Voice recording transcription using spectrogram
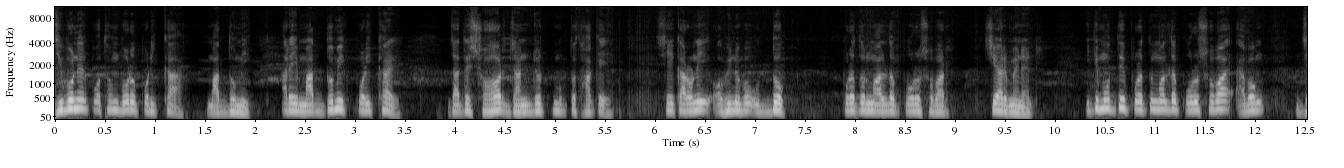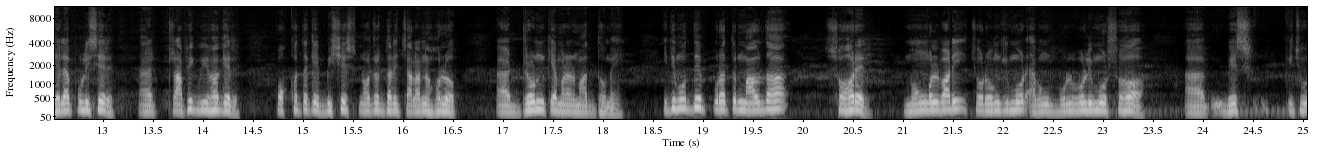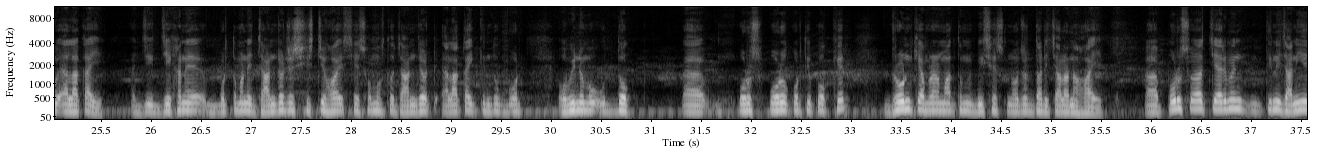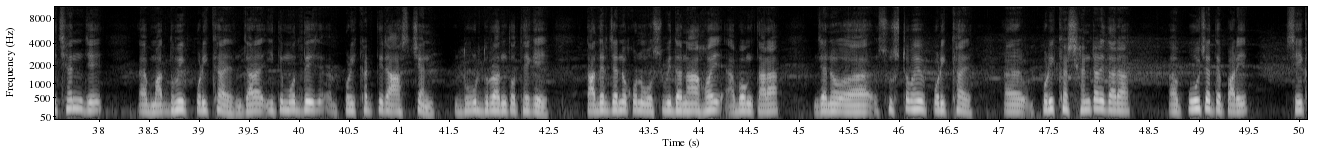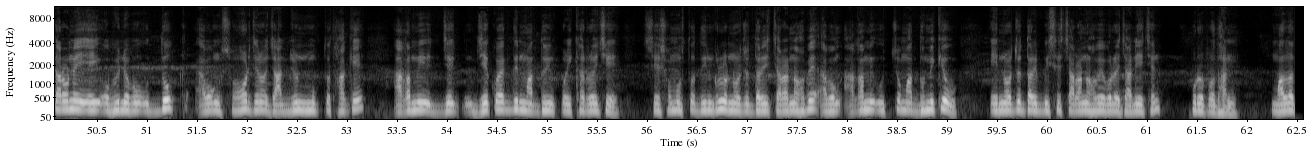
জীবনের প্রথম বড় পরীক্ষা মাধ্যমিক। আর এই মাধ্যমিক পরীক্ষায় যাতে শহর যানজটমুক্ত থাকে, সেই কারণেই অভিনব উদ্যোগ পুরাতন মালদা পৌরসভার চেয়ারম্যানের। ইতিমধ্যেই পুরাতন মালদা পৌরসভা এবং জেলা পুলিশের ট্রাফিক বিভাগের পক্ষ থেকে বিশেষ নজরদারি চালানো হলো ড্রোন ক্যামেরার মাধ্যমে। ইতিমধ্যে পুরাতন মালদা শহরের মঙ্গলবাড়ি, চৌরঙ্গি মোড় এবং বুলবুলি মোড় সহ বেশ কিছু এলাকায় যেখানে বর্তমানে যানজটের সৃষ্টি হয় সে সমস্ত যানজট এলাকায় কিন্তু অভিনব উদ্যোগ আহ, পৌর কর্তৃপক্ষের ড্রোন ক্যামেরার মাধ্যমে বিশেষ নজরদারি চালানো হয়। পৌরসভার চেয়ারম্যান তিনি জানিয়েছেন যে মাধ্যমিক পরীক্ষায় যারা ইতিমধ্যে পরীক্ষার্থীরা আসছেন দূর দূরান্ত থেকে তাদের যেন কোনো অসুবিধা না হয় এবং তারা যেন সুষ্ঠুভাবে পরীক্ষায় আহ, পরীক্ষার সেন্টারে তারা পৌঁছাতে পারে। সেই কারণে এই অভিনব উদ্যোগ এবং শহর যেন যানজটমুক্ত থাকে আগামী যে যে কয়েকদিন মাধ্যমিক পরীক্ষা রয়েছে, সে সমস্ত দিনগুলো নজরদারি চালানো হবে এবং আগামী উচ্চ মাধ্যমিকেও এই নজরদারি বিশেষ চালানো হবে বলে জানিয়েছেন পুরপ্রধান মালদা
